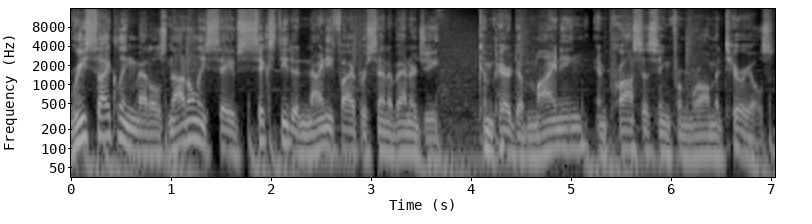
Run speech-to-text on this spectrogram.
Recycling metals not only saves 60 to 95% of energy compared to mining and processing from raw materials,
